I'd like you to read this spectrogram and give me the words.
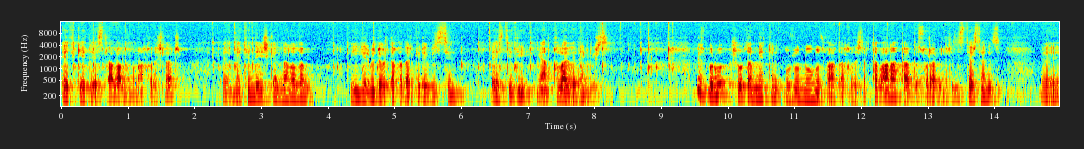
E, FGTS ile alalım bunu arkadaşlar. E, metin değişkenini alalım. 1024'e kadar girebilsin. ST değil. Yani klavyeden girsin. Biz bunu şurada metin uzunluğumuz vardı arkadaşlar. Tabi anahtar da sorabiliriz. İsterseniz e,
